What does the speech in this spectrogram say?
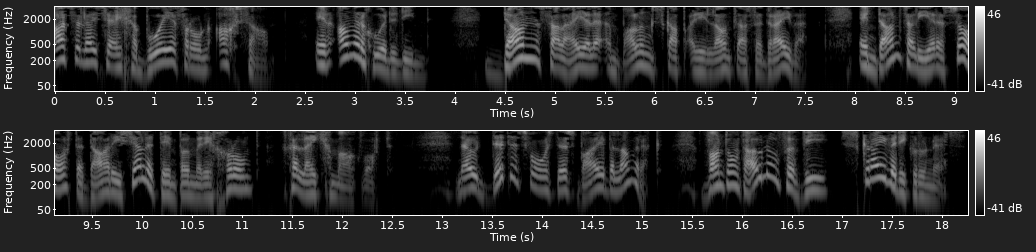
as hulle sy gebooie veronagsaam en ander gode dien, dan sal hy hulle in ballingskap uit die land laat verdrywe. En dan sal die Here sorg dat daardie selfde tempel met die grond gelyk gemaak word. Nou dit is vir ons dus baie belangrik, want onthou nou vir wie skrywe die kronikus?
